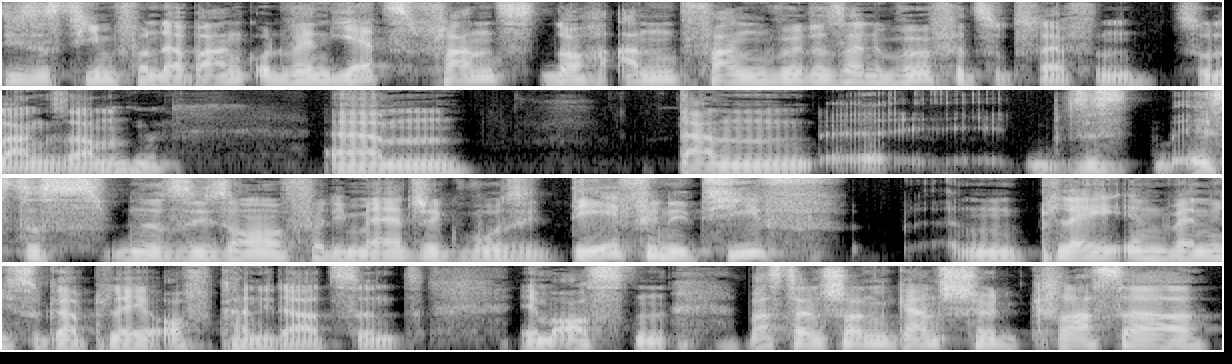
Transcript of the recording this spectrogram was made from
dieses Team von der Bank. Und wenn jetzt Franz noch anfangen würde, seine Würfe zu treffen, so langsam, Mhm. ähm, dann äh, ist- ist das eine Saison für die Magic, wo sie definitiv ein Play-in, wenn nicht sogar Play-off-Kandidat sind im Osten, was dann schon ein ganz schön krasser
